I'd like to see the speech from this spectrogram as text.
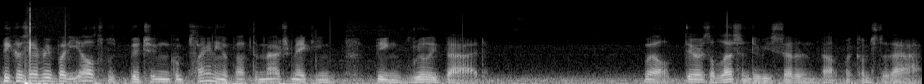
Because everybody else was bitching and complaining about the matchmaking being really bad. Well, there's a lesson to be said about when it comes to that.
